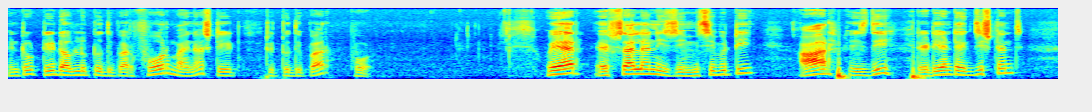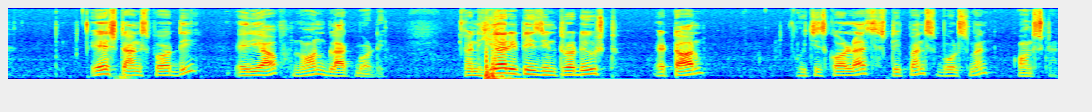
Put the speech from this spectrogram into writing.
into t w to the power 4 minus t, t to the power 4 where epsilon is emissivity, r is the radiant exitance, a stands for the area of non black body and here it is introduced a term which is called as Stefan's Boltzmann constant.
